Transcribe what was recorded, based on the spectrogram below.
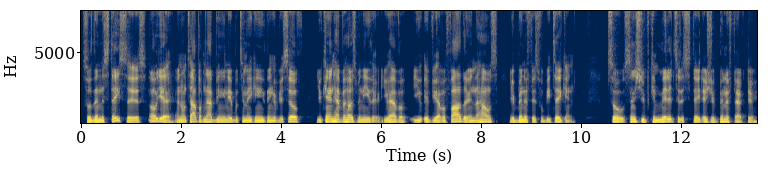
So then the state says, oh yeah, and on top of not being able to make anything of yourself, you can't have a husband either. You have a you if you have a father in the house, your benefits will be taken. So, since you've committed to the state as your benefactor,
